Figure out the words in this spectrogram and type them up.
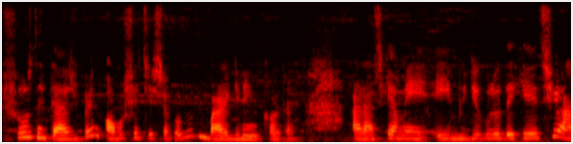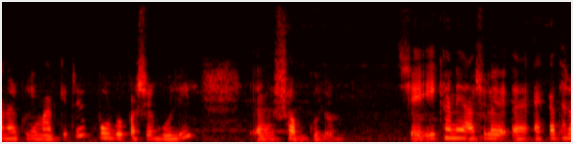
শুজ নিতে আসবেন, অবশ্যই চেষ্টা করবেন বার্গেনিং করার। আর আজকে আমি এই ভিডিওগুলো দেখিয়েছি, আনারকুলি মার্কেটের পূর্ব পাশের গুলি সবগুলোর সে এখানে আসলে একাধারে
